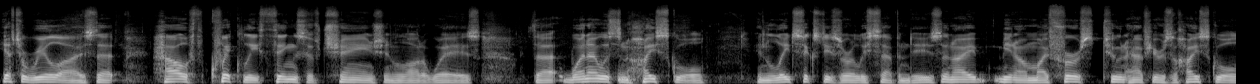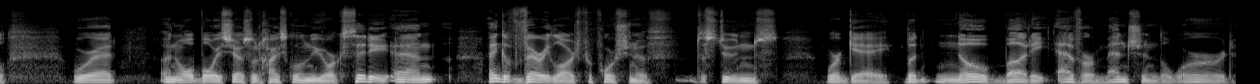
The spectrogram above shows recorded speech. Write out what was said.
you have to realize that how quickly things have changed in a lot of ways that when I was in high school in the late 60s, early 70s, and I, you know, my first two and a half years of high school were at an all boys Jesuit high school in New York City. And I think a very large proportion of the students were gay, but nobody ever mentioned the word.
